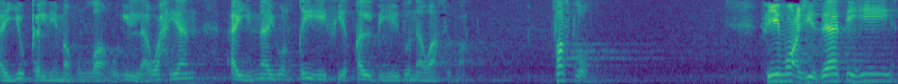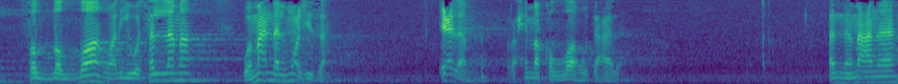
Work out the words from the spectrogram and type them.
أن يكلمه الله إلا وحيا أي ما يلقيه في قلبه دون واسطة. فصل في معجزاته صلى الله عليه وسلم. ومعنى المعجزة اعلم رحمك الله تعالى أن معنى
